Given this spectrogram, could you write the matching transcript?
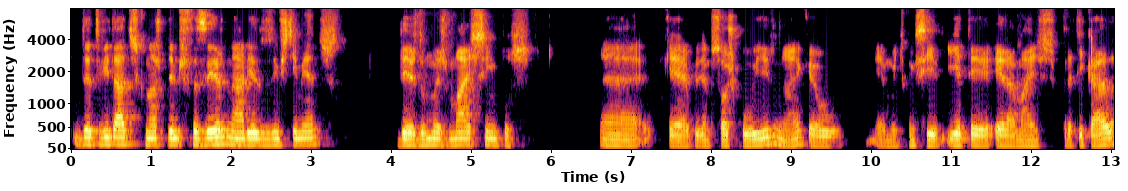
de atividades que nós podemos fazer na área dos investimentos, desde umas mais simples, uh, que é, por exemplo, só excluir, não é? que é, o, é muito conhecido e até era a mais praticada,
